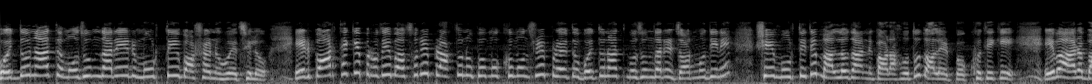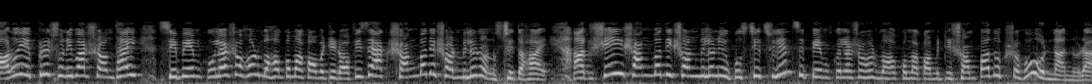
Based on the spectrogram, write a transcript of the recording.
বৈদ্যনাথ মজুমদারের মূর্তি বসানো হয়েছিল। এরপর থেকে প্রতি বছরই প্রাক্তন উপমুখ্যমন্ত্রী প্রয়াত বৈদ্যনাথ মজুমদারের জন্মদিনে সেই মূর্তিতে মাল্যদান করা হতো দলের পক্ষ থেকে। এবার বারো এপ্রিল শনিবার সন্ধ্যায় সিপিএম কৈলাসহর মহকুমা কমিটির অফিসে এক সাংবাদিক সম্মেলন অনুষ্ঠিত হয়। আর সেই সাংবাদিক সম্মেলনে উপস্থিত ছিলেন সিপিএম কৈলাসহর মহকুমা কমিটির সম্পাদক সহ অন্যান্যরা।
